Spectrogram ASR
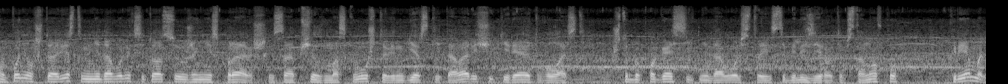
Он понял, что арестами недовольных ситуацию уже не исправишь, и сообщил в Москву, что венгерские товарищи теряют власть. Чтобы погасить недовольство и стабилизировать обстановку, Кремль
